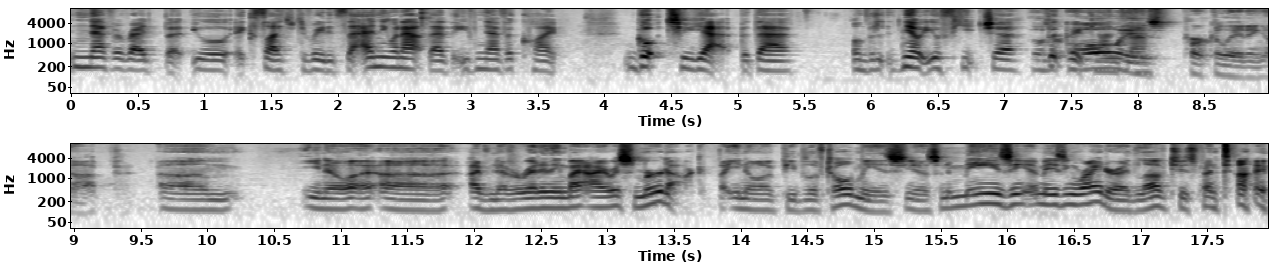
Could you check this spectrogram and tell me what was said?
never read but you're excited to read? Is there anyone out there that you've never quite got to yet, but they're on the you know your future Those book are group always plans percolating up. Um, you know, uh, I've never read anything by Iris Murdoch, but you know, what people have told me is you know it's an amazing, amazing writer. I'd love to spend time,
